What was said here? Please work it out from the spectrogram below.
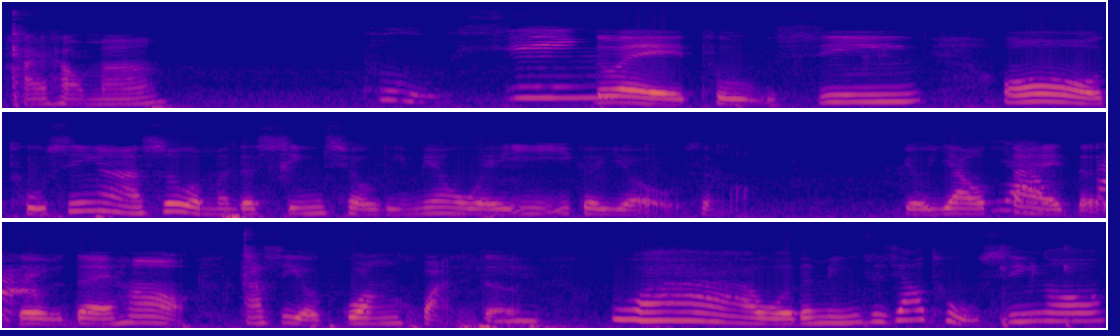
还好吗？土星。对，土星。哦，土星啊，是我们的星球里面唯一一个有什么有腰带的，对不对？哈，它是有光环的。哇，我的名字叫土星哦。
